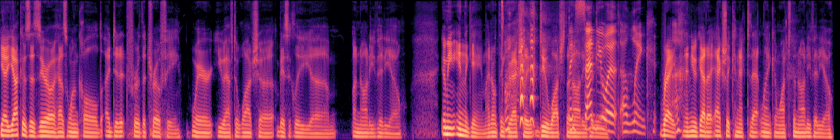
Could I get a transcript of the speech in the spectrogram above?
Yeah, Yakuza Zero has one called I Did It for the Trophy, where you have to watch uh, basically um, a naughty video. I mean, in the game. I don't think you actually do watch the they naughty send video. you a, a link. Right. and you got to actually connect to that link and watch the naughty video.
